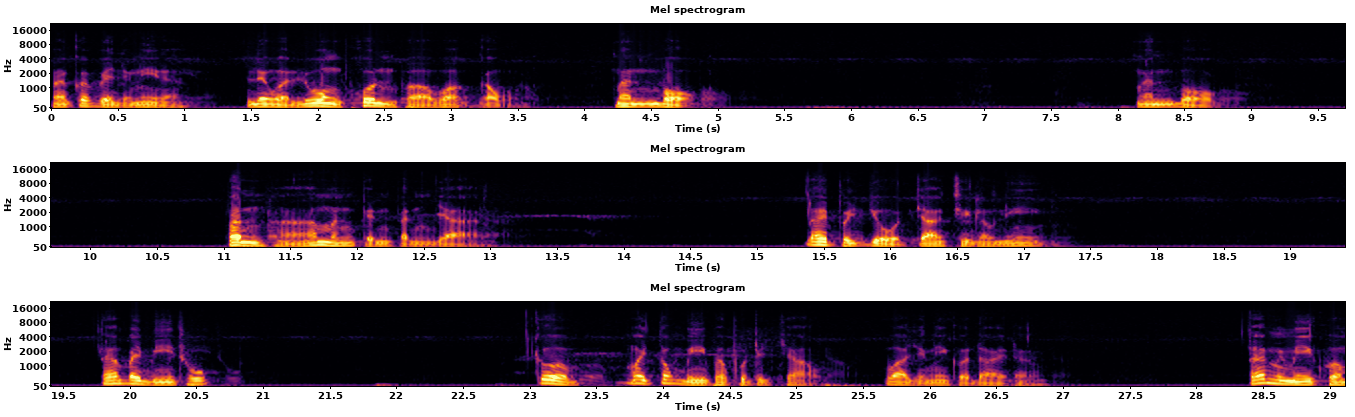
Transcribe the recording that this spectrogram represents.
มันก็เป็นอย่างนี้นะเรียกว่าล่วงพ้นภาวะเก่า มันบอกมันบอก ปัญหามันเป็นปัญญา ได้ประโยชน์จากสิ่งเหล่านี้ ถ้าไม่มีทุกข์ ก็ไม่ต้องมีพระพุทธเจ้า ว่าอย่างนี้ก็ได้แล้วถ้าไม่มีความ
